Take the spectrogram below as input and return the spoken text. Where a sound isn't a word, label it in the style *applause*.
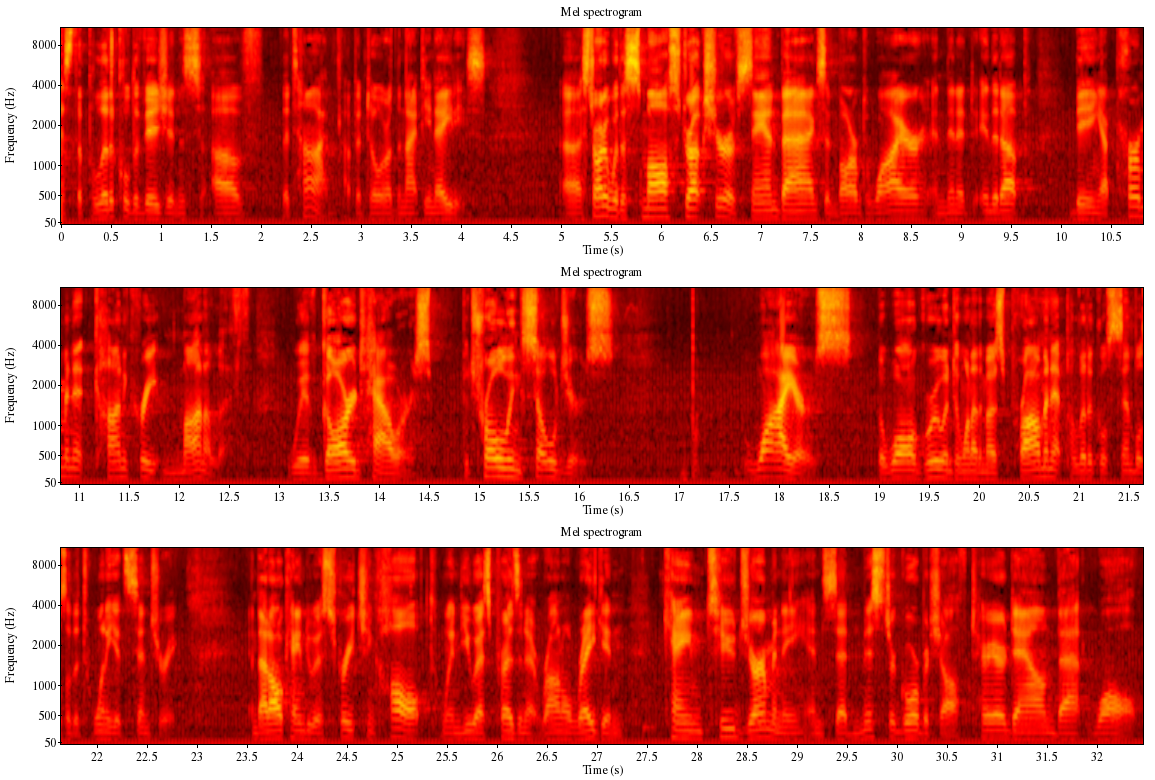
the political divisions of the time up until the 1980s. Uh, started with a small structure of sandbags and barbed wire, and then it ended up being a permanent concrete monolith with guard towers, patrolling soldiers, b- wires. The wall grew into one of the most prominent political symbols of the 20th century. And that all came to a screeching halt when U.S. President Ronald Reagan came to Germany and said, Mr. Gorbachev, tear down that wall,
